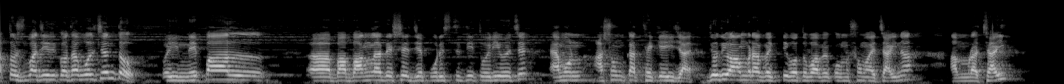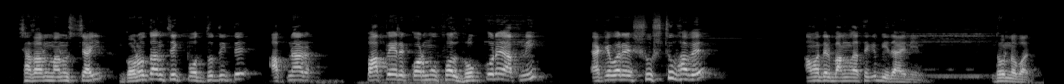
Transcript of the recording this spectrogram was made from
আতসবাজির কথা বলছেন তো? ওই নেপাল বা বাংলাদেশে যে পরিস্থিতি তৈরি হয়েছে, এমন আশঙ্কা থেকেই যায়। যদিও আমরা ব্যক্তিগতভাবে কোনো সময় চাই না, আমরা চাই, সাধারণ মানুষ চাই, গণতান্ত্রিক পদ্ধতিতে আপনার পাপের কর্মফল ভোগ করে আপনি একেবারে সুষ্ঠুভাবে আমাদের বাংলা থেকে বিদায় নিন। ধন্যবাদ।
